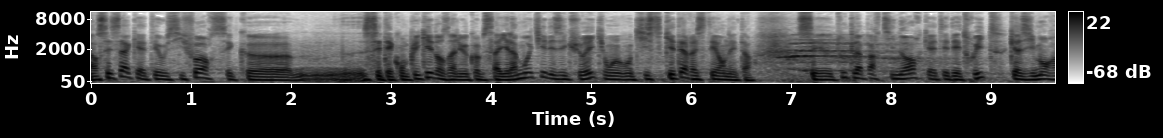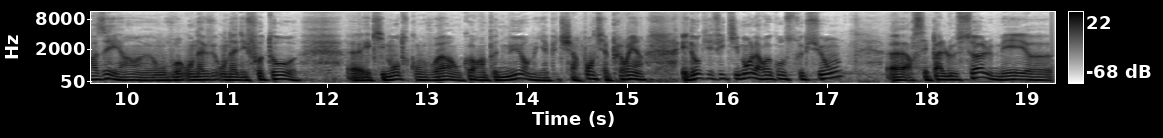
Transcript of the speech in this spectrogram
Alors c'est ça qui a été aussi fort, c'est que hum, c'était compliqué dans un lieu comme ça. Il y a la moitié des écuries qui, ont, qui, qui étaient restées en état. C'est toute la partie nord qui a été détruite, quasiment rasée. hein. On, voit, on, a vu, on a des photos euh, qui montrent qu'on voit encore un peu de mur, mais il n'y a plus de charpente, il n'y a plus rien. Et donc effectivement, la reconstruction, euh, alors c'est pas le seul, mais euh,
